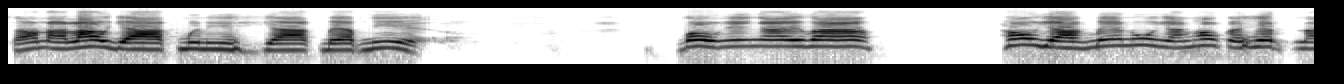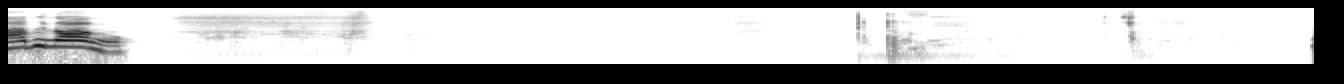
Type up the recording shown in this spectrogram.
สาวนาเล่าอยากมือนี่อยากแบบนี้บอกง่ายๆว่าเฮาอยากเมนูยังเฮาก็เฮ็ดนะพี่น้องอ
